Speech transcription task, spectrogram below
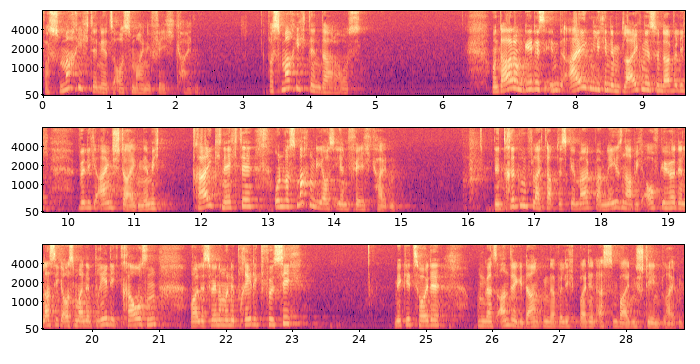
was mache ich denn jetzt aus meinen Fähigkeiten? Was mache ich denn daraus? Und darum geht es in, eigentlich in dem Gleichnis, und da will ich, will ich einsteigen, nämlich drei Knechte und was machen die aus ihren Fähigkeiten? Den dritten, vielleicht habt ihr es gemerkt, beim Lesen habe ich aufgehört, den lasse ich aus meiner Predigt draußen, weil es wäre nochmal eine Predigt für sich. Mir geht es heute um ganz andere Gedanken, da will ich bei den ersten beiden stehen bleiben.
